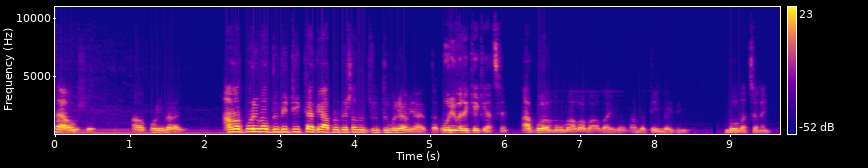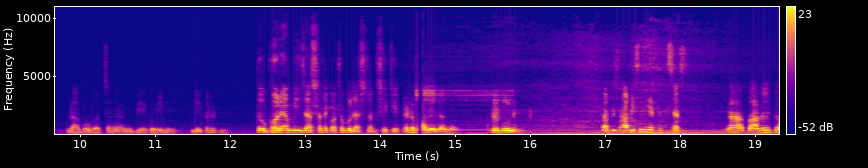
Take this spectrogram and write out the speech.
হ্যাঁ অবশ্যই। আমার পরিবার আছে আমার পরিবার যদি ঠিক থাকে আপনাদের সাথে যুদ্ধ করে আমি আয়ত্তা। পরিবারে কে কে আছে? আব্বু আম্মু মা বাবা ভাই বোন। আমরা তিন ভাই দুই। বউ বাচ্চা নাই? না বউ বাচ্চা নাই। আমি বিয়ে করিনি। বিয়ে করেননি? তো ঘরে আমি যার সাথে কথা বলে আসলাম সে কে? এটা ভালোই লাগে। আপনার বউ নেই। আপনি ভাবিকে নিয়ে থাকছেন? না ভাবি তো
